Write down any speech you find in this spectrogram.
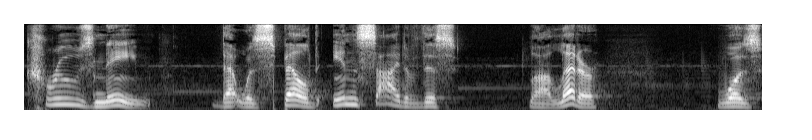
crew's name that was spelled inside of this uh, letter was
